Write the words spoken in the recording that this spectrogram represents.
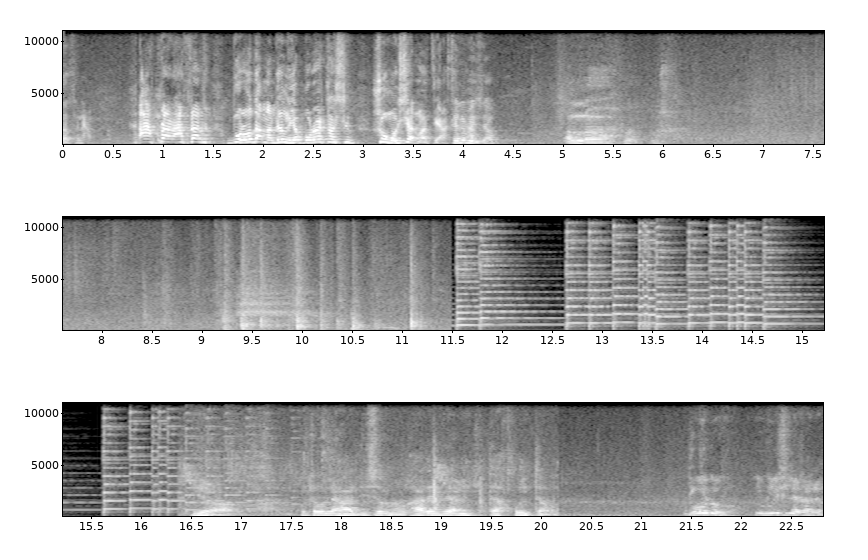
কাছে না আপনার আপনার বড় দামান্ডা লইয়া বড় একটা সমস্যার মাঝে আছে আল্লাহ ইয়া ওটা বলে হাদিসের বুহারে যে আমি কিতা কইতাম ইংলিশ লেখা রে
